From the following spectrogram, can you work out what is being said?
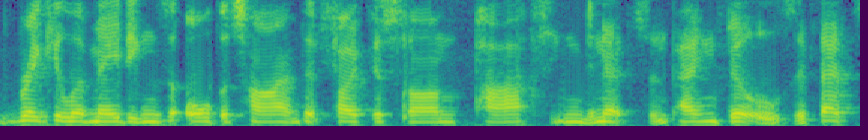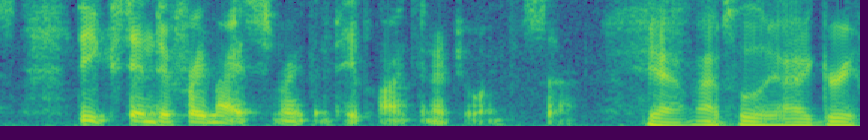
regular meetings all the time that focus on passing minutes and paying bills. If that's the extent of Freemasonry, then people aren't going to join. So. Yeah, absolutely. I agree.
